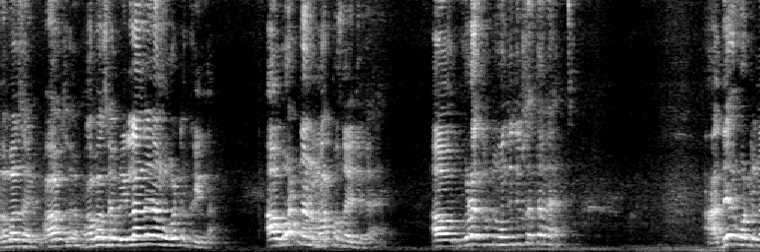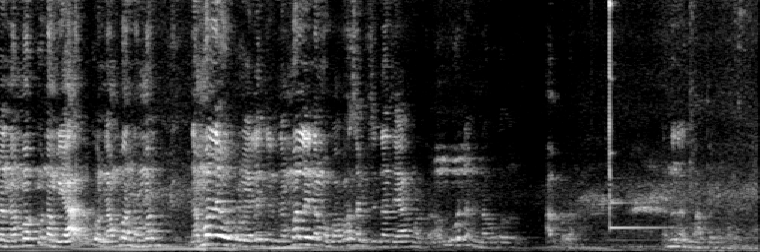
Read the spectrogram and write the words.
ಬಾಬಾ ಸಾಹೇಬ್ ಬಾಬಾ ಸಾಹೇಬ್ ಬಾಬಾ ಸಾಹೇಬ್ ಇಲ್ಲ ಅಂದ್ರೆ ನಾವು ಓಟಕ್ಕೂ ಹಕ್ಕಿಲ್ಲ ಆ ಓಟ್ ನಾನು ಮಾಡ್ಕೊಂತ ಇದ್ದೀವಿ. ಆ ಕೂಡ ದುಡ್ಡು ಒಂದು ದಿವಸ ತಾನೆ. ಅದೇ ಓಟು ನಮ್ಮ ಹಕ್ಕು ನಮ್ಗೆ ಯಾರು ನಮ್ಮ ನಮ್ಮ, ನಮ್ಮಲ್ಲೇ ಒಬ್ರು ಎಲ್ಲ ನಮ್ಮಲ್ಲೇ ನಮ್ಮ ಬಾಬಾ ಸಾಹೇಬ್ ಸಿದ್ಧಾಂತ ಯಾರು ಮಾಡ್ತಾರೆ ಓಟನ್ನು ನಾವು ಹಾಕೊಳ್ಳೋಣ ಅದು ನನ್ನ ಮಾತು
